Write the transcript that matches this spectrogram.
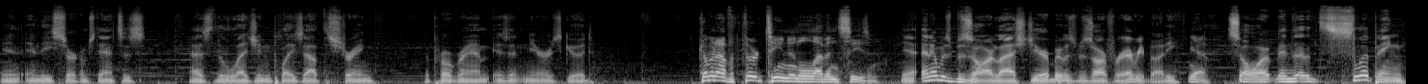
in, in these circumstances. As the legend plays out the string, the program isn't near as good. Coming off a 13 and 11 season. Yeah, and it was bizarre last year, but it was bizarre for everybody. Yeah. So, uh, and the slipping,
